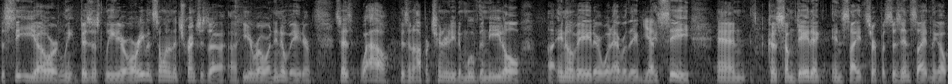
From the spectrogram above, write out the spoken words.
the CEO or le business leader, or even someone in the trenches, a, a hero, an innovator, says, wow, there's an opportunity to move the needle, uh, innovate, or whatever they, yep. they see, and because some data insight surfaces insight, and they go,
